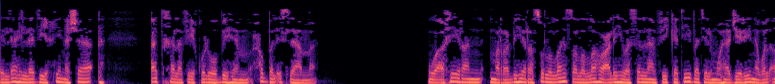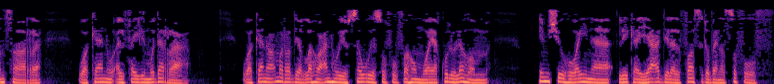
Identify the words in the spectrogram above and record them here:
لله الذي حين شاء أدخل في قلوبهم حب الإسلام. وأخيرا مر به رسول الله صلى الله عليه وسلم في كتيبة المهاجرين والأنصار وكانوا ألفي المدرع. وكان عمر رضي الله عنه يسوي صفوفهم ويقول لهم امشوا هوينا لكي يعدل الفاصل بين الصفوف.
